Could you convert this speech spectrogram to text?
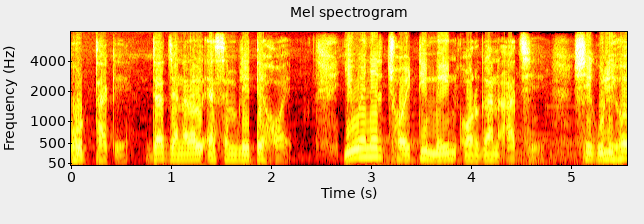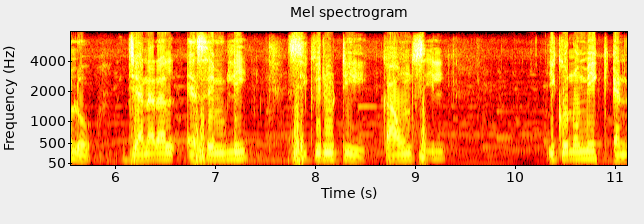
ভোট থাকে, যা জেনারেল অ্যাসেম্বলিতে হয়। ইউএনের ছয়টি মেইন অর্গান আছে, সেগুলি হল general assembly security council economic and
